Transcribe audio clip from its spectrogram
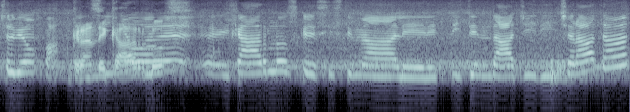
Ce l'abbiamo fatta. Grande signore, Carlos. eh, il Carlos che sistema le- le- i tendaggi di Cerata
